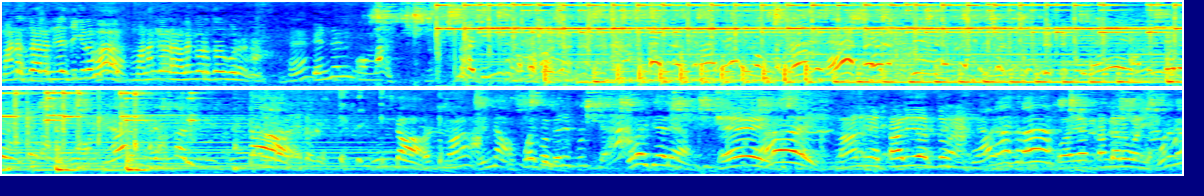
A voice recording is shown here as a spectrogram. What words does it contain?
மனசால நேசிக்கிறோம். மனங்கால அலங்கரத்தோடு கூட? என்ன அப்ப தாலியா இருந்தவன் போடாங்கடா. உனக்கு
